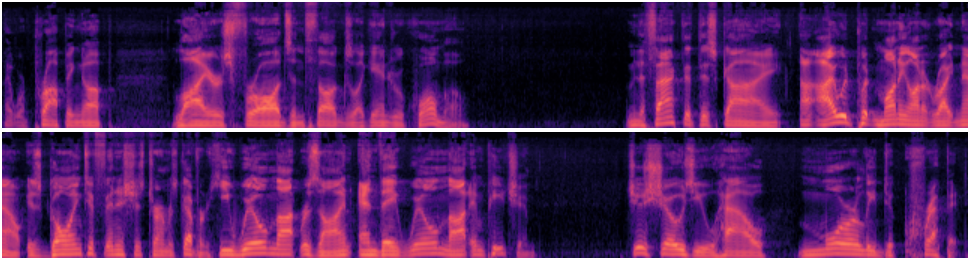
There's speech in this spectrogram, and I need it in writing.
that were propping up liars, frauds, and thugs like Andrew Cuomo. I mean, the fact that this guy, I would put money on it right now, is going to finish his term as governor. He will not resign, and they will not impeach him. Just shows you how morally decrepit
